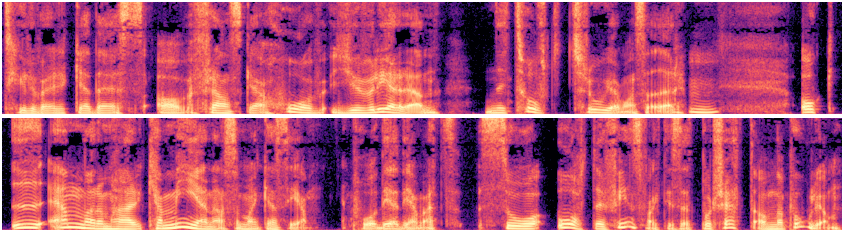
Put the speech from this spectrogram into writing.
tillverkades av franska hovjuveleraren Nitot, tror jag man säger. Mm. Och i en av de här kaméerna som man kan se på diademet så återfinns faktiskt ett porträtt av Napoleon.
